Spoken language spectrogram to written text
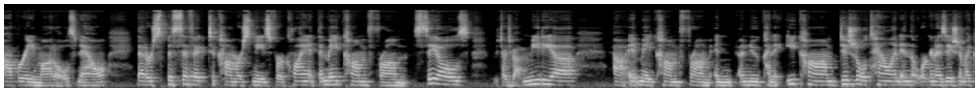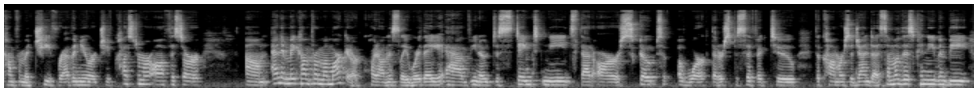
operating models now that are specific to commerce needs for a client that may come from sales. We talked about media. Uh, it may come from an, a new kind of e-com digital talent in the organization. It might come from a chief revenue or chief customer officer. Um, and it may come from a marketer, quite honestly, where they have you know distinct needs that are scopes of work that are specific to the commerce agenda. Some of this can even be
